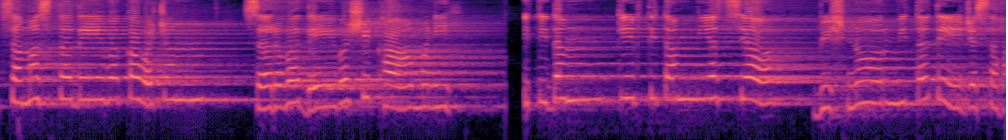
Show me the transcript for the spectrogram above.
समस्तदेवकवचं सर्वदेवशिखामणिः। इतिदं कीर्तितं यस्य विष्णोर्मिततेजसः।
